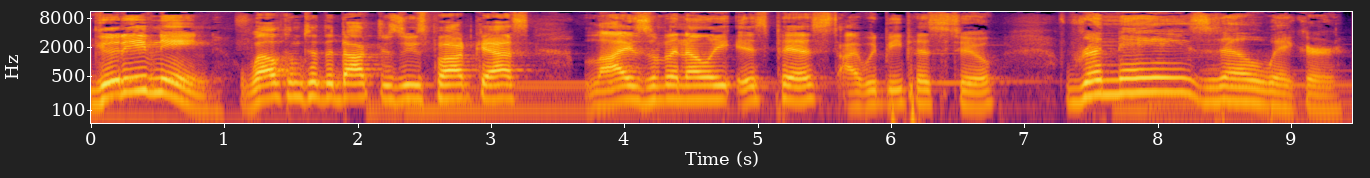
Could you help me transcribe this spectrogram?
Good evening. Welcome to the Dr. Zeus podcast. Liza Minnelli is pissed. I would be pissed too. Renee Zellweger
